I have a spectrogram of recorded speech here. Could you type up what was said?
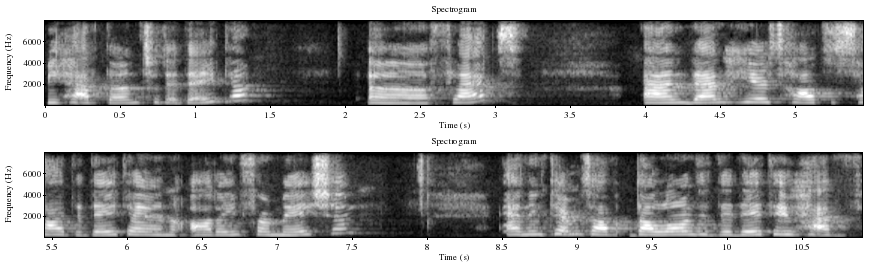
we have done to the data uh, flags. And then here's how to cite the data and other information. And in terms of downloading the data, you have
